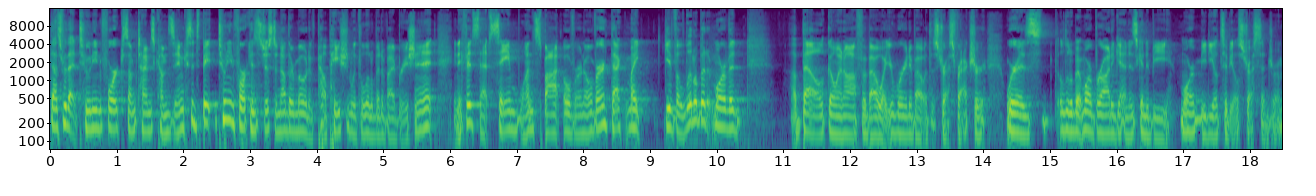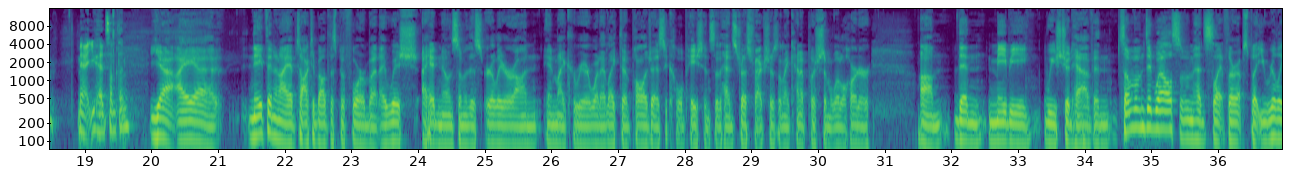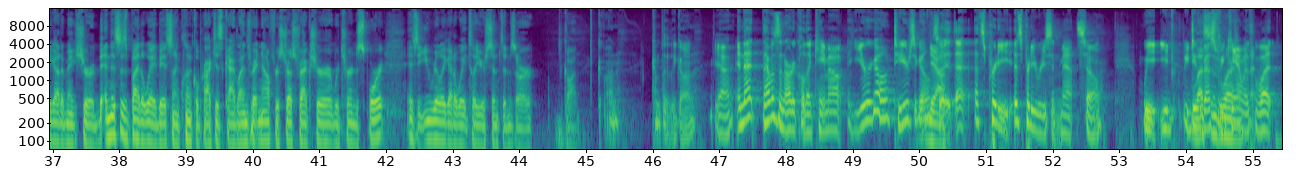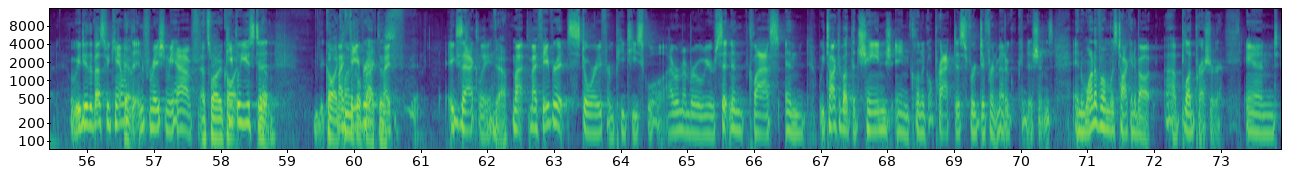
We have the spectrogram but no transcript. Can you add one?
that's where that tuning fork sometimes comes in because it's ba- tuning fork is just another mode of palpation with a little bit of vibration in it. And if it's that same one spot over and over, that might give a little bit more of a a bell going off about what you're worried about with the stress fracture. Whereas a little bit more broad again is going to be more medial tibial stress syndrome. Matt, you had something? Yeah, I uh, Nathan and I have talked about this before, but I wish I had known some of this earlier on in my career. What I'd like to apologize to a couple patients that had stress fractures, and I kind of pushed them a little harder um, then maybe we should have. And some of them did well, some of them had slight flare ups, but you really got to make sure. And this is, by the way, based on clinical practice guidelines right now for stress fracture return to sport, is that you really got to wait till your symptoms are gone. Gone. Completely gone. Yeah. And that, that was an article that came out a year ago, two years ago. Yeah. So that, that's pretty, it's pretty recent, Matt. So we, you, we do Lessons the best we can with what we do the best we can with yeah. the information we have. That's why we call people it, used to yeah. call it my favorite, practice. My, Exactly. Yeah. My my favorite story from PT school. I remember we were sitting in class and we talked about the change in clinical practice for different medical conditions, and one of them was talking about uh, blood pressure and.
